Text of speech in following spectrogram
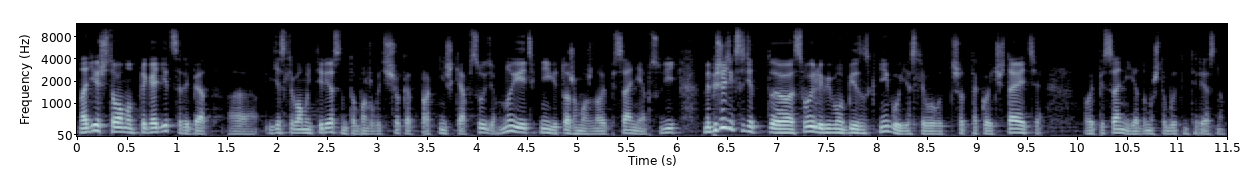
Надеюсь, что вам он пригодится, ребят. А, если вам интересно, то, может быть, еще как-то про книжки обсудим. Ну, и эти книги тоже можно в описании обсудить. Напишите, кстати, свою любимую бизнес-книгу, если вы вот что-то такое читаете в описании. Я думаю, что будет интересно.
